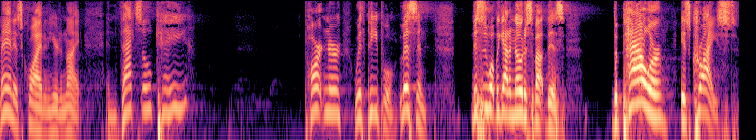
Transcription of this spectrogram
Man, it's quiet in here tonight. And that's okay. Partner with people. Listen, this is what we got to notice about this. The power is Christ.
